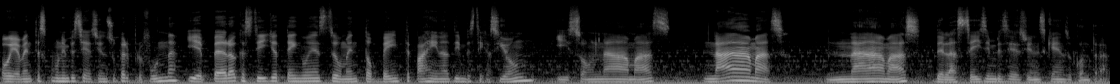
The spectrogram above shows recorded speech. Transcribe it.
obviamente es como una investigación súper profunda. Y de Pedro Castillo tengo en este momento 20 páginas de investigación y son nada más, nada más nada más de las seis investigaciones que hay en su contra.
